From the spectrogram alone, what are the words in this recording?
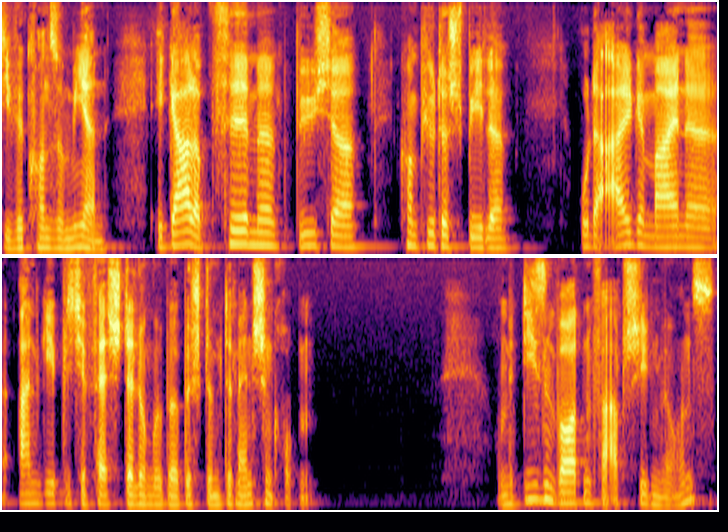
die wir konsumieren. Egal ob Filme, Bücher, Computerspiele oder allgemeine angebliche Feststellungen über bestimmte Menschengruppen. Und mit diesen Worten verabschieden wir uns.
